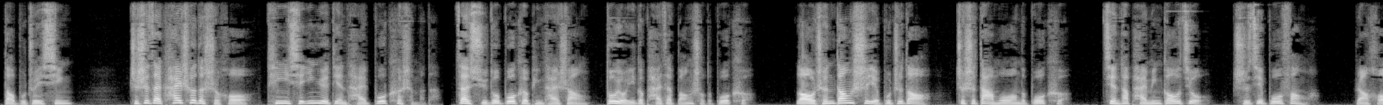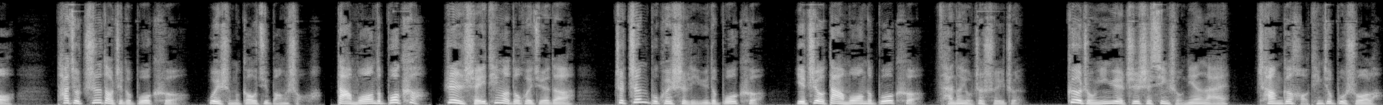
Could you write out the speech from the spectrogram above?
倒不追星，只是在开车的时候听一些音乐电台播客什么的，在许多播客平台上都有一个排在榜首的播客。老陈当时也不知道这是大魔王的播客，见他排名高就直接播放了，然后。他就知道这个播客为什么高居榜首了。大魔王的播客，任谁听了都会觉得这真不愧是鲤鱼的播客，也只有大魔王的播客才能有这水准。各种音乐知识信手拈来，唱歌好听就不说了，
